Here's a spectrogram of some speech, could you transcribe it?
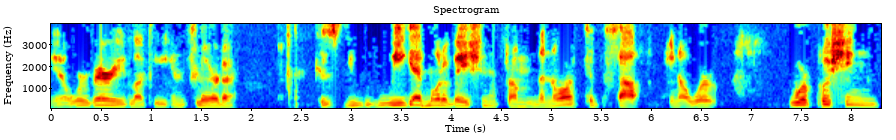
You know, we're very lucky in Florida because we get motivation from the north to the south. You know, we're we're pushing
